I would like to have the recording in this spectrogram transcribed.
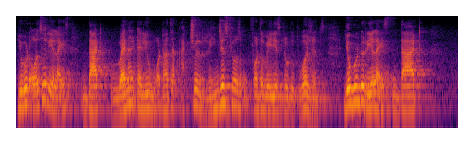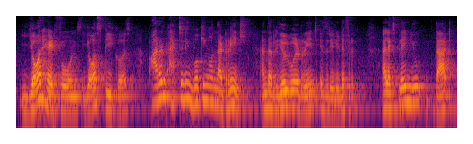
You would also realize that when I tell you what are the actual ranges for, for the various Bluetooth versions, you're going to realize that your headphones, your speakers aren't actually working on that range and the real world range is really different. I'll explain you that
